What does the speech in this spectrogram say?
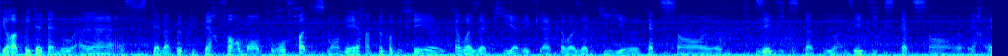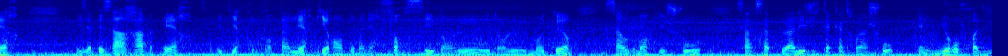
Il y aura peut-être un, système un peu plus performant pour refroidissement d'air, un peu comme il fait euh, Kawasaki avec la Kawasaki 400 ZX, ZX 400 RR. Ils appellent ça RAM air, ça veut dire que quand tu as l'air qui rentre de manière forcée dans le, moteur, ça augmente les chevaux, ça, peut aller jusqu'à 80 chevaux, elle est mieux refroidie.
